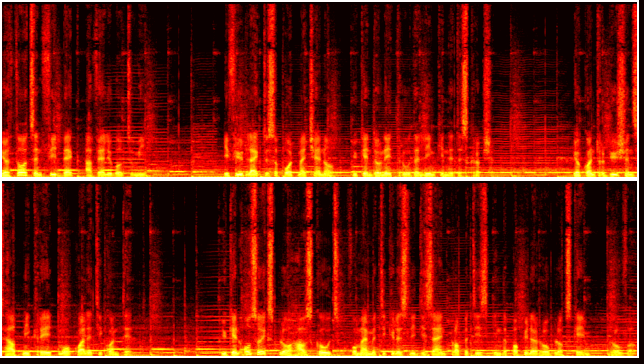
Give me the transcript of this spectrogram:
Your thoughts and feedback are valuable to me, if you'd like to support my channel, you can donate through the link in the description. Your contributions help me create more quality content. You can also explore house codes for my meticulously designed properties in the popular Roblox game, Roville.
